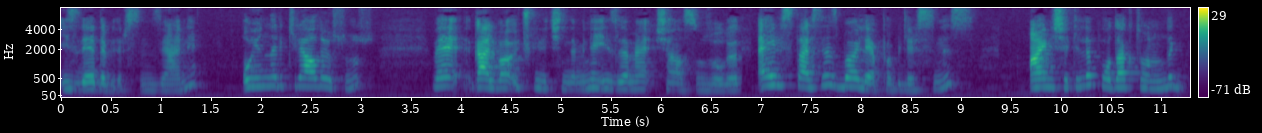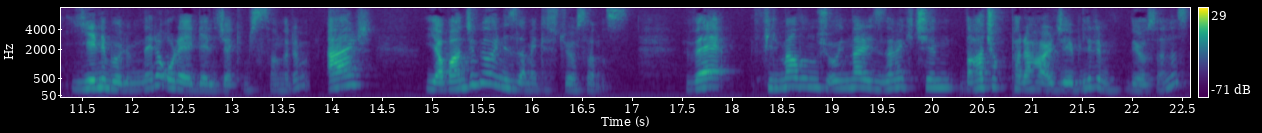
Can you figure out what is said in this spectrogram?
İzleyebilirsiniz yani. Oyunları kiralıyorsunuz ve galiba 3 gün içinde mi ne izleme şansınız oluyor. Eğer isterseniz böyle yapabilirsiniz. Aynı şekilde Podakto'nun da yeni bölümleri oraya gelecekmiş sanırım. Eğer yabancı bir oyun izlemek istiyorsanız ve filme alınmış oyunlar izlemek için daha çok para harcayabilirim diyorsanız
